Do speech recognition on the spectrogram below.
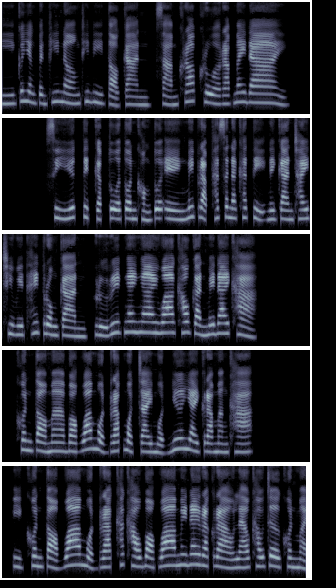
นี้ก็ยังเป็นพี่น้องที่ดีต่อกัน 3. ครอบครัวรับไม่ได้ 4. ยึดติดกับตัวตนของตัวเองไม่ปรับทัศนคติในการใช้ชีวิตให้ตรงกัน หรือเรียกง่าย ๆ ว่าเข้ากันไม่ได้ค่ะ คนต่อมาบอกว่าหมดรักหมดใจหมดเยื่อใยกระมังคะ อีกคนตอบว่าหมดรักค่ะเขาบอกว่าไม่ได้รักเราแล้วเขาเจอคนใหม่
